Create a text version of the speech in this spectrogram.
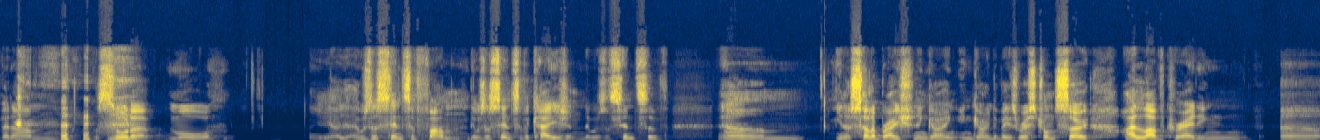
but um, sort of more. Yeah, It was a sense of fun. There was a sense of occasion. There was a sense of um, you know celebration in going in going to these restaurants. So I love creating uh,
